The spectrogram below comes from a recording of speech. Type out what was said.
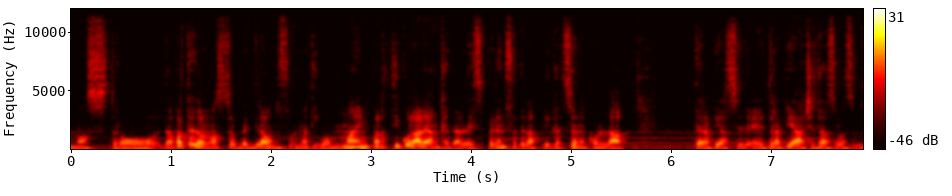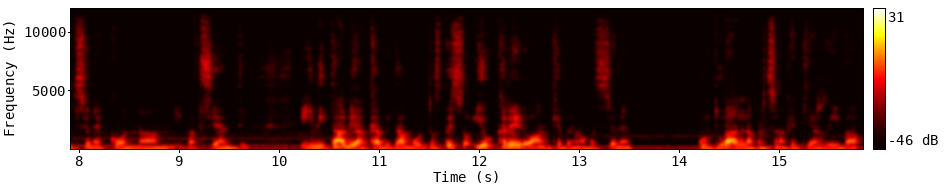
nostro, da parte del nostro background formativo, ma in particolare anche dall'esperienza dell'applicazione con la terapia, terapia acetata sulla soluzione con um, i pazienti. In Italia capita molto spesso, io credo anche per una questione culturale, la persona che ti arriva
